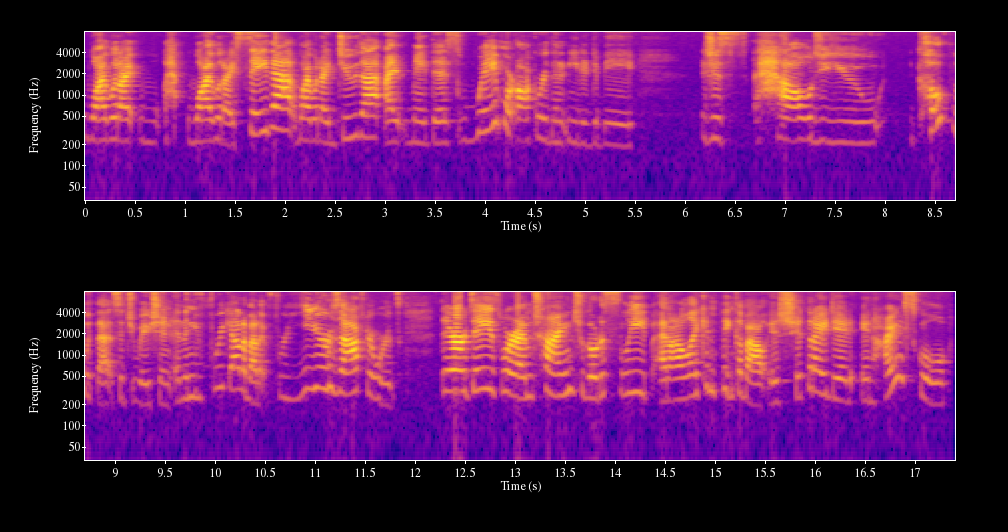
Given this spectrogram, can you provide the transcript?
Why would I why would I say that? Why would I do that? I made this way more awkward than it needed to be. just how do you cope with that situation and then you freak out about it for years afterwards. There are days where I'm trying to go to sleep and all I can think about is shit that I did in high school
